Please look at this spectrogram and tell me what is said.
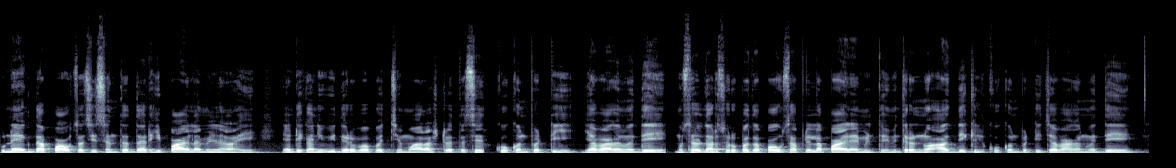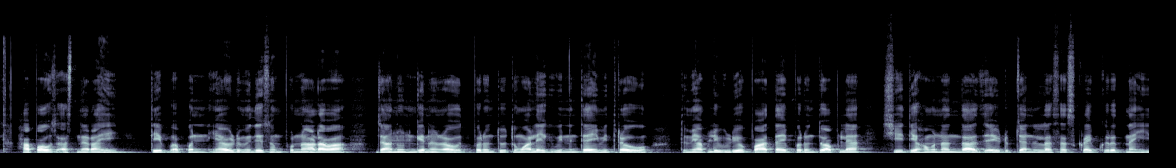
पुन्हा एकदा पावसाची संततधार ही पाहायला मिळणार आहे. या ठिकाणी विदर्भ पश्चिम महाराष्ट्र तसेच कोकणपट्टी या भागांमध्ये मुसळधार स्वरूपाचा पाऊस आपल्याला पाहायला मिळतोय. मित्रांनो आज देखील कोकणपट्टीच्या भागांमध्ये हा पाऊस असणार आहे. ते आपण या व्हिडिओमध्ये संपूर्ण आढावा जाणून घेणार आहोत. परंतु तुम्हाला एक विनंती आहे मित्र तुम्ही आपले व्हिडिओ पाहताय परंतु आपल्या शेती हवामान अंदाज या यूट्यूब चॅनलला सबस्क्राईब करत नाही.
